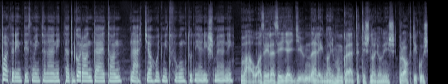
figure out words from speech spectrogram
partnerintézményt találni, tehát garantáltan látja, hogy mit fogunk tudni elismerni. Wow, azért ez így egy elég nagy munka lett, és nagyon is praktikus.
